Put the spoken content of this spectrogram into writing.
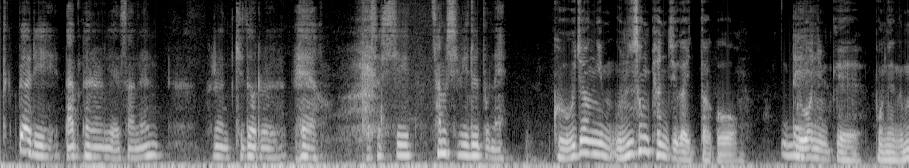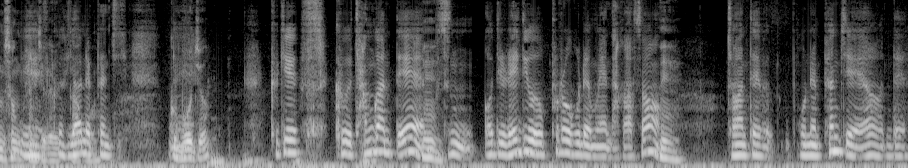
특별히 남편을 위해서는 그런 기도를 해요. 5시 31분에. 그 의장님 음성 편지가 있다고 네. 의원님께 보낸 음성 예, 편지가 그 있다고. 연애 편지. 그 네. 뭐죠? 그게 그 장관 때 네. 무슨 어디 라디오 프로그램에 나가서 네. 저한테 보낸 편지예요. 근데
